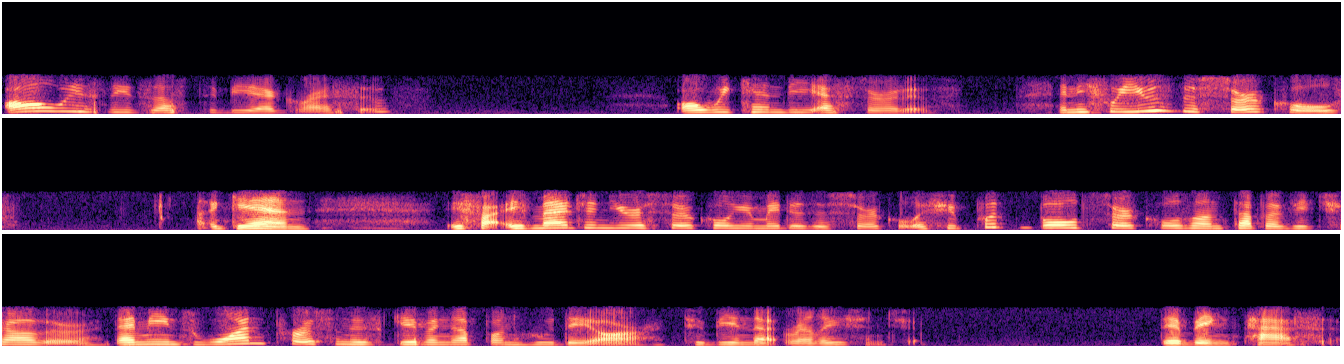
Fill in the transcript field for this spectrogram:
always leads us to be aggressive, or we can be assertive. And if we use the circles again, if I imagine your circle, your made is a circle. If you put both circles on top of each other, that means one person is giving up on who they are to be in that relationship. They're being passive.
